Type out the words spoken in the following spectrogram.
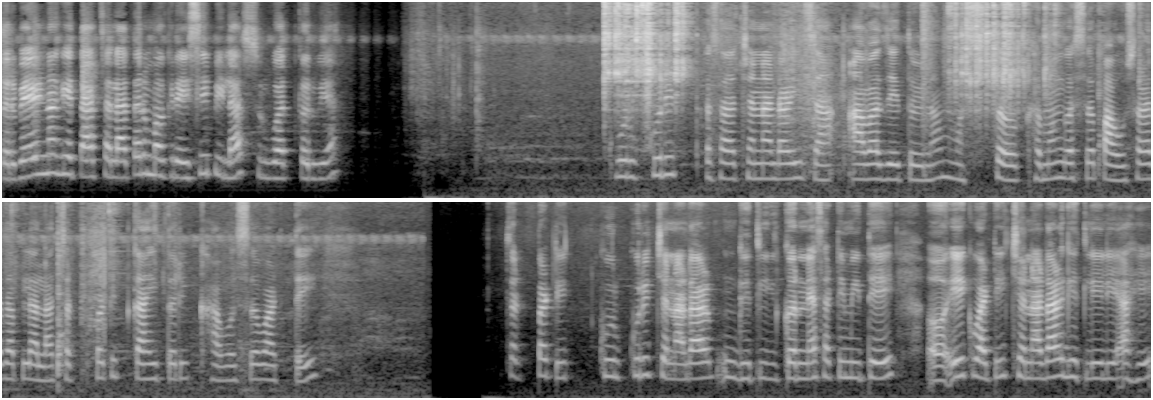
तर वेळ न घेता चला तर मग रेसिपीला सुरुवात करूया. कुरकुरीत असा चना डाळीचा आवाज येतोय ना मस्त खमंग असं पावसाळ्यात आपल्याला चटपटीत काहीतरी खावंसं वाटते चटपटीत कुरकुरीत चणा डाळ घेतली करण्यासाठी मी इथे एक वाटी चणा डाळ घेतलेली आहे.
